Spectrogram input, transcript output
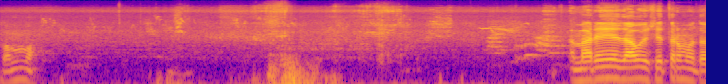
ગમો અમારે જવું છે ખેતરમાં તો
